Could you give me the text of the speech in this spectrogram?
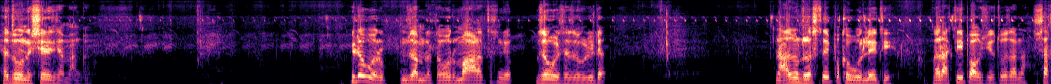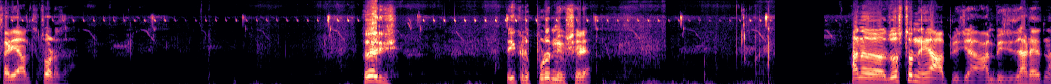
ह्या दोन शेळ्यांच्या मागं. इथं वर जमलं तर वर माळातच नेऊ. जवळच्या जवळ इथं. अजून रस्ते पक्क बोलले ती. रात्री पाऊस येत होता ना. सकाळी आला तर थोडासा. अरे! इकडं पुढं नेऊ शेळ्या. आणि दोस्तो हे आपली ज्या आंब्याची झाडं आहेत ना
